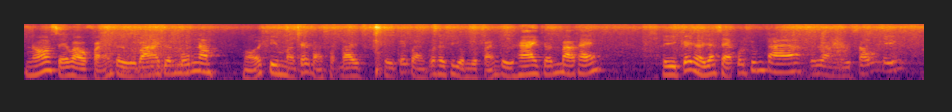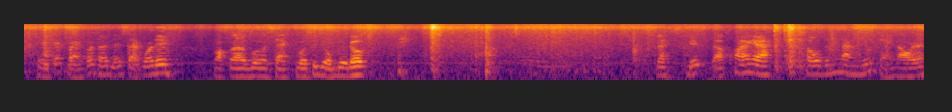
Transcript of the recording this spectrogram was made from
nó sẽ vào khoảng từ 3 đến 4 năm. Mỗi khi mà các bạn sạc đầy thì các bạn có thể sử dụng được khoảng từ 2 cho đến 3 tháng. Thì cái thời gian sạc của chúng ta sẽ là 16 tiếng. Thì các bạn có thể để sạc qua đêm, hoặc là vừa sạc vừa sử dụng đều được. Đây, bếp đã khóa ra, sâu tính năng nước cạn nồi đây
